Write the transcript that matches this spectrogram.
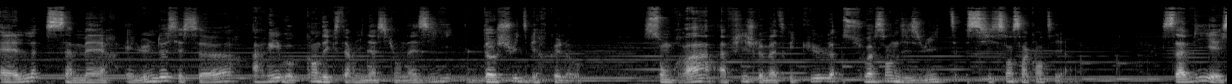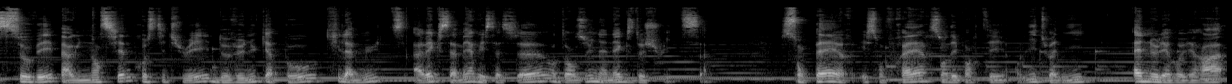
elle, sa mère et l'une de ses sœurs arrivent au camp d'extermination nazi d'Auschwitz-Birkenau. Son bras affiche le matricule 78 651. Sa vie est sauvée par une ancienne prostituée devenue capot qui la mute avec sa mère et sa sœur dans une annexe d'Auschwitz. Son père et son frère sont déportés en Lituanie. Elle ne les reverra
